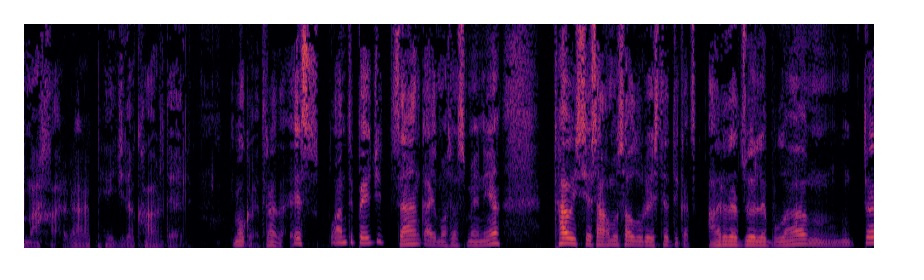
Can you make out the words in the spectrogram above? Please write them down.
ძმახარ რა, რა პეიჯი და კავარდელი. მოკლედ რა და ეს პლანტი პეიჯი ძალიან კაი მოსასმენია. თავისი ეს აღმოსავლური ესთეტიკაც არ დაძველებულა და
